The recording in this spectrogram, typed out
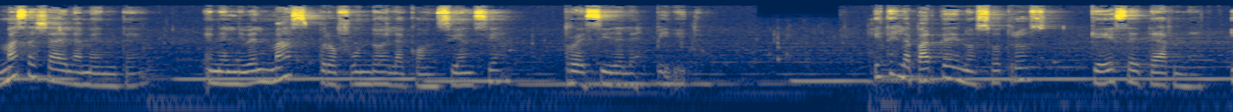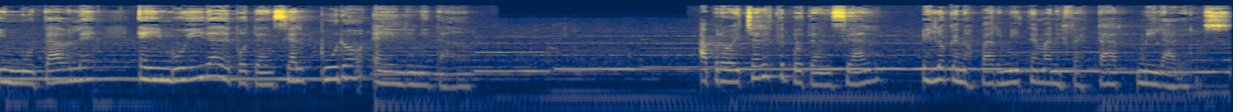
Más allá de la mente, en el nivel más profundo de la conciencia, reside el espíritu. Esta es la parte de nosotros que es eterna, inmutable e imbuida de potencial puro e ilimitado. Aprovechar este potencial es lo que nos permite manifestar milagros.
